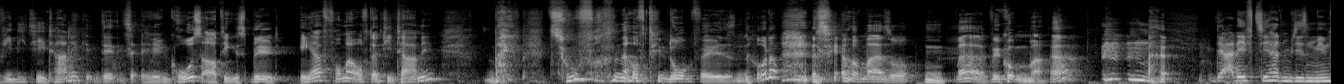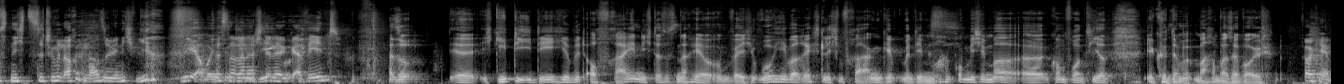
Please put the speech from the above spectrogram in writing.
wie die Titanic, ein großartiges Bild. Er vorne auf der Titanic beim Zufahren auf den Domfelsen, oder? Das wäre doch mal so, hm, na, wir gucken mal. Ja? Der ADFC hat mit diesen Memes nichts zu tun, auch genauso wenig wir. Nee, aber ich das noch find an der Idee Stelle erwähnt. Also, ich gebe die Idee hiermit auch frei. Nicht, dass es nachher irgendwelche urheberrechtlichen Fragen gibt, mit denen Marco mich immer äh, konfrontiert. Ihr könnt damit machen, was ihr wollt. Okay,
